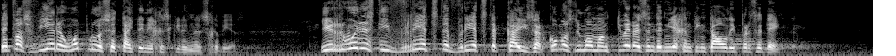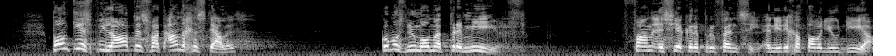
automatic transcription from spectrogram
Dit was weer 'n hopelose tyd in die geskiedenis gewees. Herodes die wreedste wreedste keiser. Kom ons noem hom in 2019 taal die president. Pontius Pilatus wat aangestel is. Kom ons noem hom 'n premier van 'n sekere provinsie, in hierdie geval Judea.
